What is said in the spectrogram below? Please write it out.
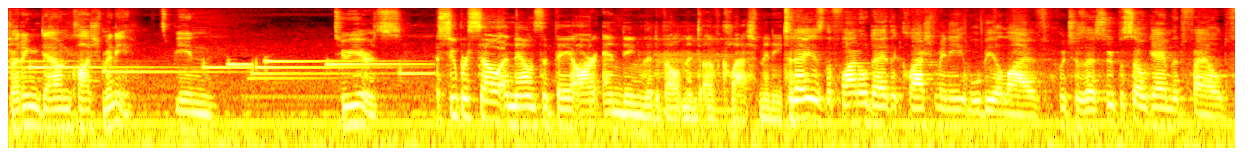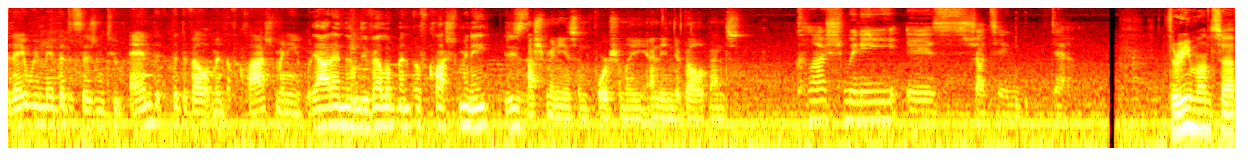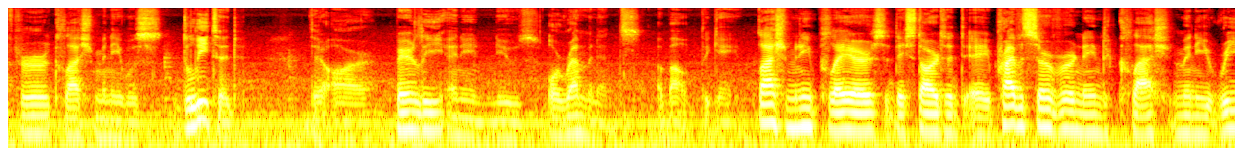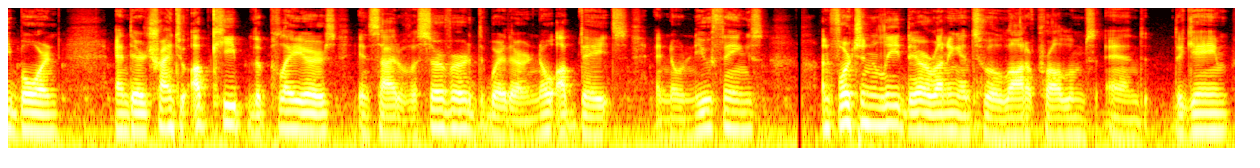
Shutting down Clash Mini. It's been two years. Supercell announced that they are ending the development of Clash Mini. Today is the final day that Clash Mini will be alive, which is a Supercell game that failed. Today we made the decision to end the development of Clash Mini. We are ending development of Clash Mini. It is Clash Mini is unfortunately ending development. Clash Mini is shutting down. Three months after Clash Mini was deleted, there are barely any news or remnants about the game. Clash Mini players, they started a private server named Clash Mini Reborn and they're trying to upkeep the players inside of a server where there are no updates and no new things. Unfortunately, they are running into a lot of problems and the game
